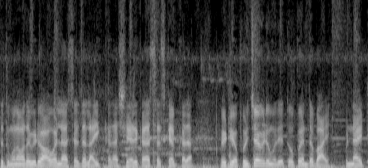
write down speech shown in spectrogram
तर तुम्हाला माझा व्हिडिओ आवडला असेल तर लाईक करा शेअर करा सबस्क्राईब करा. भेटूया पुढच्या व्हिडिओमध्ये तोपर्यंत बाय गुड नाईट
